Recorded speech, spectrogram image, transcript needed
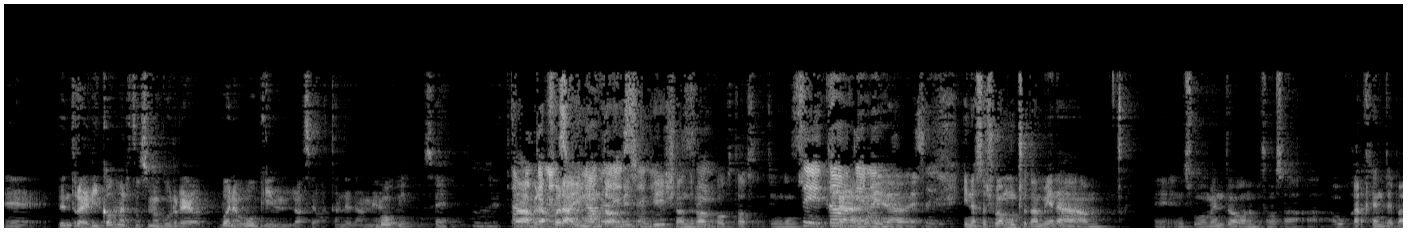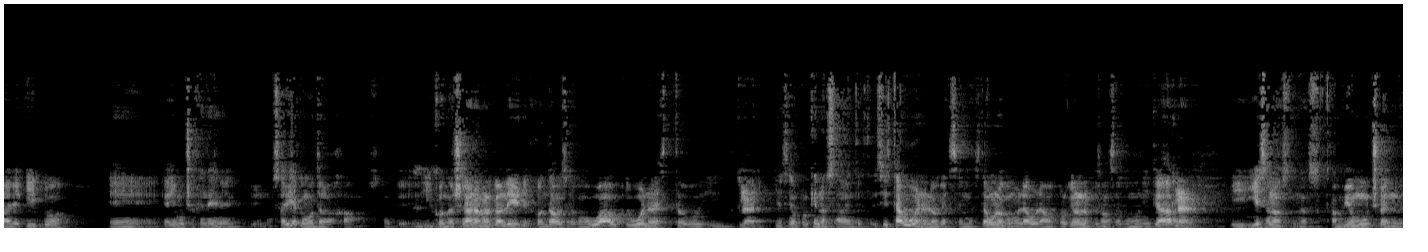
Eh, dentro del e-commerce no se me ocurre. Bueno, Booking lo hace bastante también. Booking, sí. Mm. Ah, pero afuera hay un montón, Envision, Dropbox, todos tienen como sí, su comunidad. Y nos ayudó mucho también a, eh, en su momento, cuando empezamos a, a buscar gente para el equipo, eh, que había mucha gente que no sabía cómo trabajábamos. Y cuando llegaban a Mercado Libre les contamos, era como, wow, qué bueno esto. Y, claro. y decíamos, ¿por qué no saben? Entonces, si está bueno lo que hacemos, está bueno cómo laburamos, ¿por qué no lo empezamos a comunicar? Y, eso nos, nos, cambió mucho en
